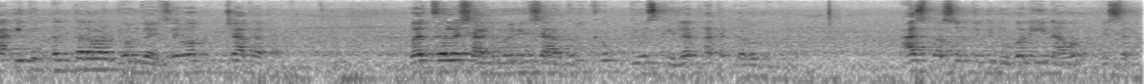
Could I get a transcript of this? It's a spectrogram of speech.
का इथून अंतर्मन घेऊन जायचं? बाबा तुमच्या हातात बस झालं शालमणी शार्दूल खूप दिवस केलं आता करू नका आजपासून तुम्ही दोघांनी ही नावं विसरा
